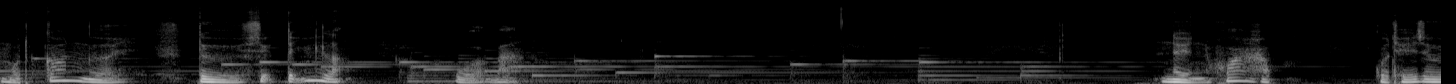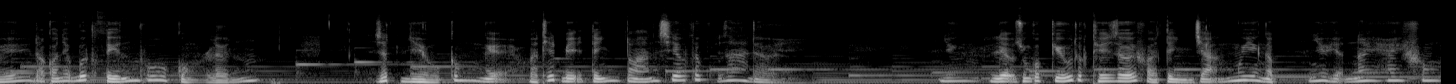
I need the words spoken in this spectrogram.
một con người từ sự tĩnh lặng của bạn. Nền khoa học của thế giới đã có những bước tiến vô cùng lớn. Rất nhiều công nghệ và thiết bị tính toán siêu tốc ra đời. Nhưng liệu chúng có cứu được thế giới khỏi tình trạng nguy ngập như hiện nay hay không?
